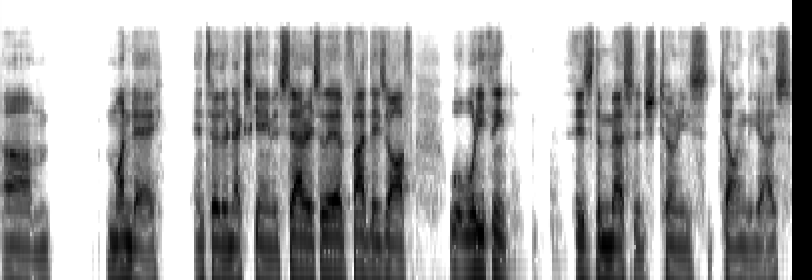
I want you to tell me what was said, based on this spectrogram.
um, Monday, and so their next game is Saturday. So they have five days off. What, what do you think is the message Tony's telling the guys?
